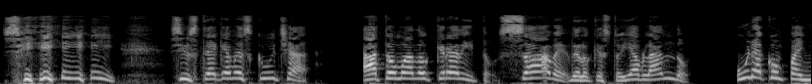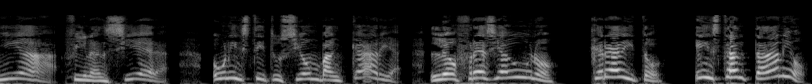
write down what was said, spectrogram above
Sí. Si usted que me escucha ha tomado crédito, sabe de lo que estoy hablando. Una compañía financiera, una institución bancaria, le ofrece a uno crédito instantáneo.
